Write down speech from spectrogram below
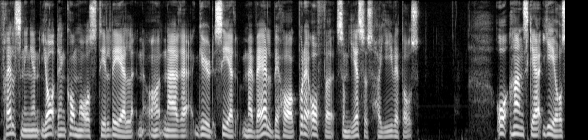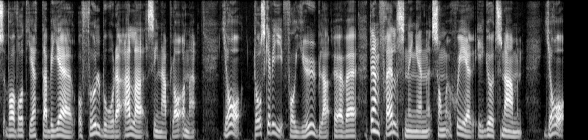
frälsningen, ja, den kommer oss till del när eh, Gud ser med välbehag på det offer som Jesus har givit oss och han ska ge oss vad vårt hjärta begär och fullborda alla sina planer. Ja, då ska vi få jubla över den frälsningen som sker i Guds namn. Ja,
